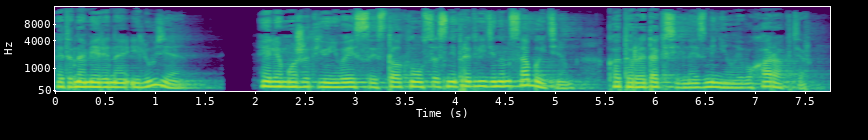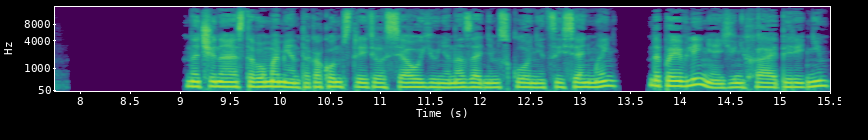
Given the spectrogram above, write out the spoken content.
Это намеренная иллюзия? Или, может, Юнь Вэйсы столкнулся с непредвиденным событием, которое так сильно изменило его характер? Начиная с того момента, как он встретил Сяо Юня на заднем склоне Цисяньмэнь, до появления Юньхая перед ним,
